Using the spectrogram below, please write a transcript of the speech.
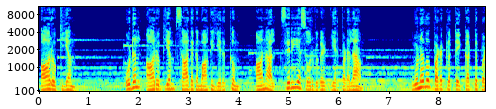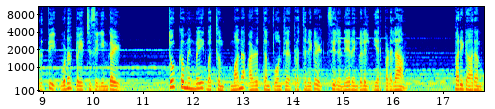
ஆரோக்கியம். உடல் ஆரோக்கியம் சாதகமாக இருக்கும் ஆனால் சிறிய சோர்வுகள் ஏற்படலாம். உணவு பழக்கத்தை கட்டுப்படுத்தி உடற்பயிற்சி செய்யுங்கள். தூக்கமின்மை மற்றும் மன அழுத்தம் போன்ற பிரச்சனைகள் சில நேரங்களில் ஏற்படலாம். பரிகாரம்.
